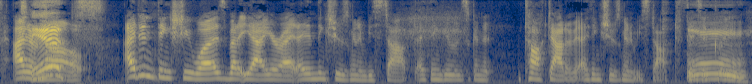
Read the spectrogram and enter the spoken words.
her, I don't Tense. know. I didn't think she was, but yeah, you're right. I didn't think she was going to be stopped. I think it was going to talked out of it. I think she was going to be stopped physically.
